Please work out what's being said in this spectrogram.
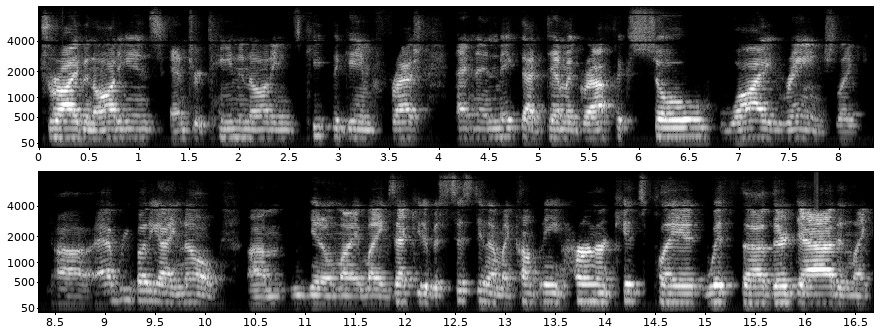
drive an audience, entertain an audience, keep the game fresh, and then make that demographic so wide range. Like uh, everybody I know, um, you know, my my executive assistant at my company, her and her kids play it with uh, their dad, and like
